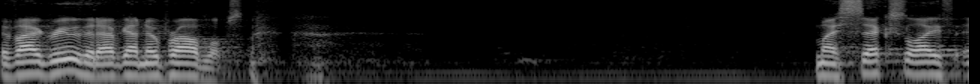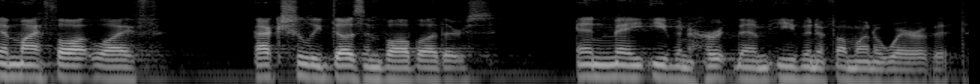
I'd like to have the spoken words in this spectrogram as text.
If I agree with it, I've got no problems. my sex life and my thought life actually does involve others and may even hurt them, even if I'm unaware of it.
